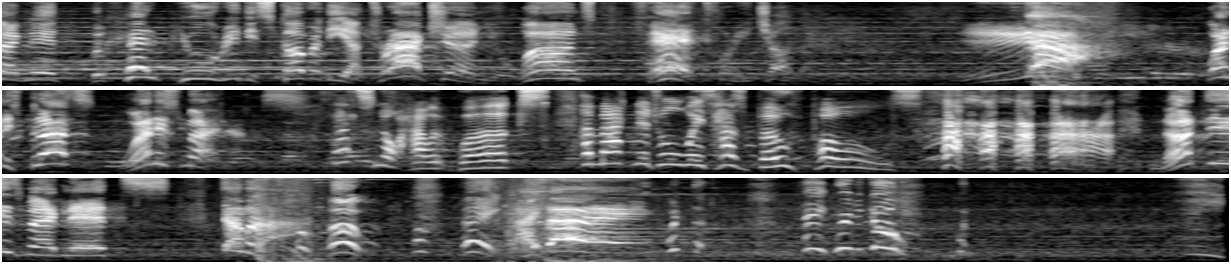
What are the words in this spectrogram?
magnet will help you rediscover the attraction you once felt for each other. Yeah! One is plus, one is minus. That's not how it works. A magnet always has both poles. Not these magnets. Come on. Oh, hey, bye bye. What the? Hey, where'd he go? What? Hey,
